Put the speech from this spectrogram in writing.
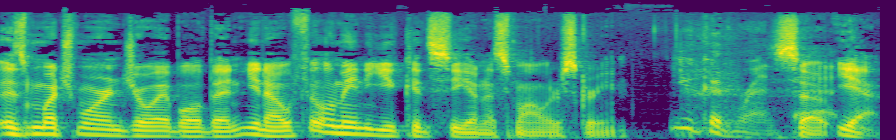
is much more enjoyable than you know Philomena you could see on a smaller screen. You could rent. So that. yeah.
